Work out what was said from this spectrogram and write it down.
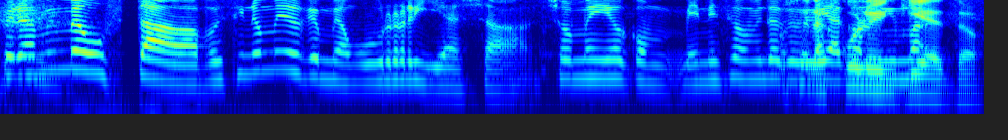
Pero a mí me gustaba, porque si no medio que me aburría ya. Yo medio con, en ese momento Vos que vivía con culo mi ma- inquieto.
